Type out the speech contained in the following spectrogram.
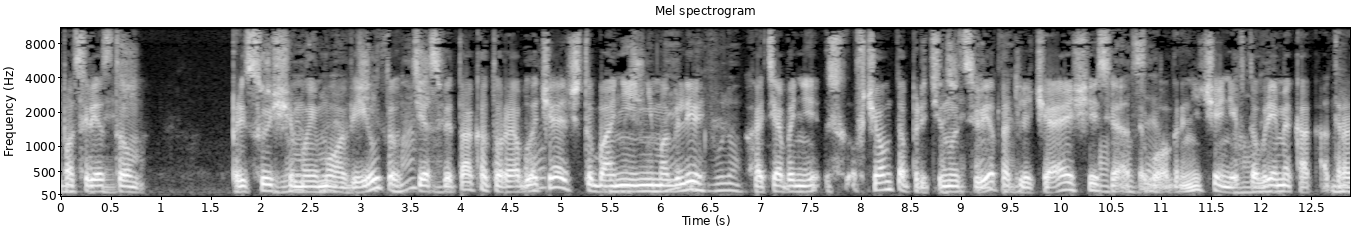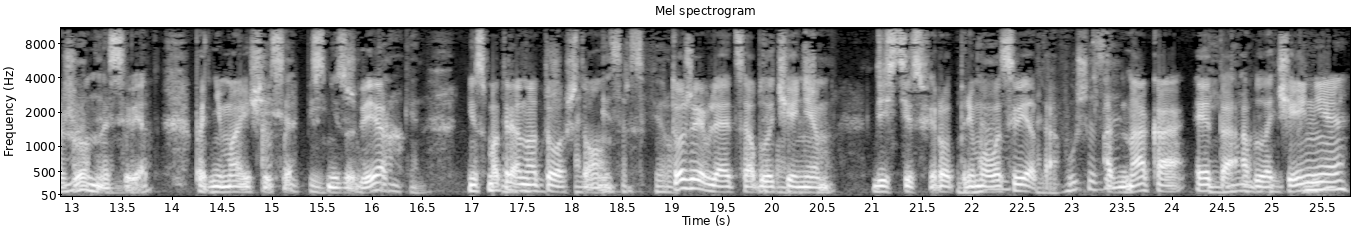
посредством присущему ему авиюту те света, которые облачает, чтобы они не могли хотя бы не в чем-то притянуть свет, отличающийся от его ограничений, в то время как отраженный свет, поднимающийся снизу вверх, несмотря на то, что он тоже является облачением десяти сферот прямого света. Однако это облачение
